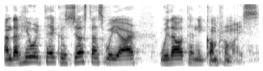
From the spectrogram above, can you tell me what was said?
and that He will take us just as we are without any compromise.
